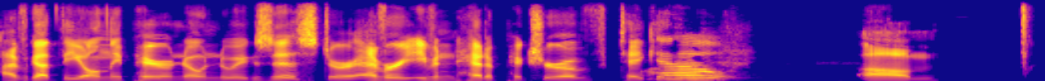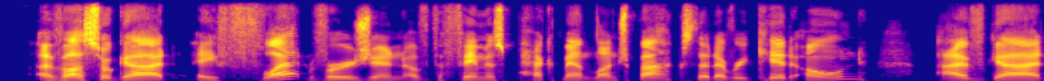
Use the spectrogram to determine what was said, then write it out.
I've got the only pair known to exist or ever even had a picture of taken. Oh, Um, I've also got a flat version of the famous Pac-Man lunchbox that every kid owned. I've got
